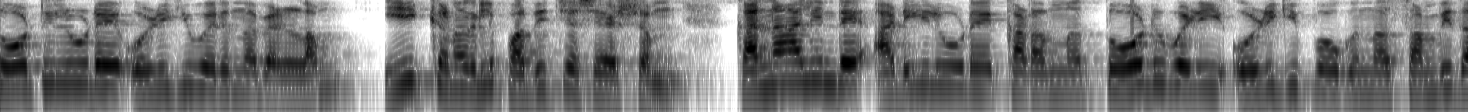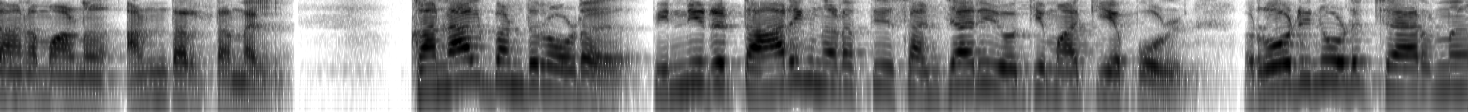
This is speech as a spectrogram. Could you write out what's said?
തോട്ടിലൂടെ ഒഴുകി വരുന്ന വെള്ളം ഈ കിണറിൽ പതിച്ച ശേഷം കനാലിന്റെ അടിയിലൂടെ കടന്ന് തോട് വഴി ഒഴുകിപ്പോകുന്ന സംവിധാനമാണ് under tunnel. Canal bund road പിന്നീട് ടാറിംഗ് നടത്തി സഞ്ചാരയോഗ്യമാക്കിയപ്പോൾ റോഡിനോട് ചേർന്ന്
